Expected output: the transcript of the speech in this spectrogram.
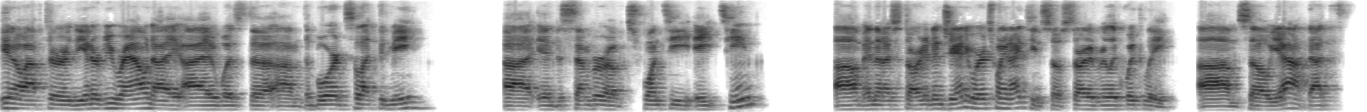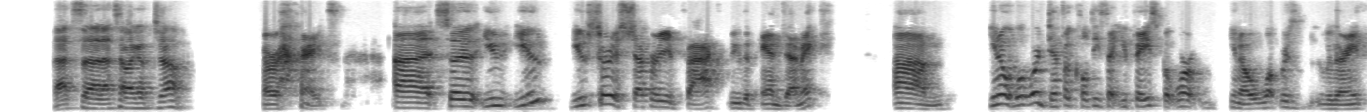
you know, after the interview round, I, I was the um, the board selected me uh, in December of 2018, um, and then I started in January 2019. So started really quickly. Um, so yeah, that's that's uh, that's how I got the job. All right. Uh, so you you you sort of shepherded FACCC through the pandemic. Um, you know, what were difficulties that you faced, but were you know what was was there any,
